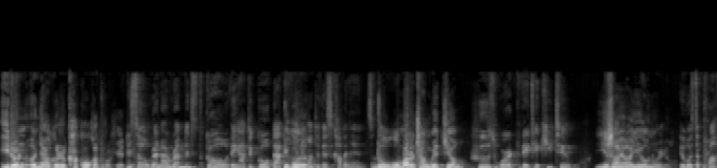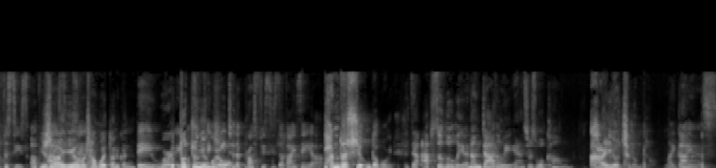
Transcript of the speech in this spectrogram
이런 언약을 갖고 가도록 해야 And 돼요. so when our remnants go, they have to go back 이거- holding on to this covenant. 누구 말을 참고했죠? Whose word did they take heed to? 이사야 예언을요. It was the prophecies of 이사야 예언을. 참고했다니까요. 그 prophecies of Isaiah. 반드시 answers will come. 가이오처럼요. Like Gaius.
